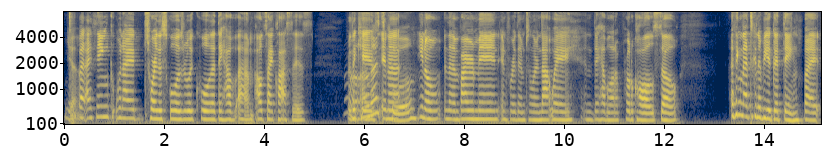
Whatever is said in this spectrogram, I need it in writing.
Yeah. But I think when I toured the school, it was really cool that they have um, outside classes for the Oh, kids that's in cool. a you know in the environment and for them to learn that way. And they have a lot of protocols, so I think that's going to be a good thing. But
